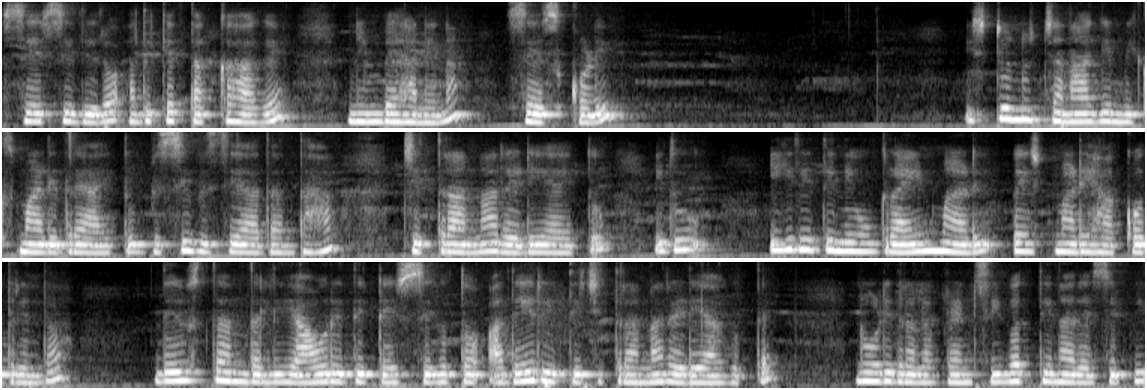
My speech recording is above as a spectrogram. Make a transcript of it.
ಸೇರಿಸಿದ್ದೀರೋ ಅದಕ್ಕೆ ತಕ್ಕ ಹಾಗೆ ನಿಂಬೆಹಣ್ಣಿನ ಸೇರಿಸ್ಕೊಳ್ಳಿ. ಇಷ್ಟನ್ನು ಚೆನ್ನಾಗಿ ಮಿಕ್ಸ್ ಮಾಡಿದರೆ ಆಯಿತು. ಬಿಸಿ ಬಿಸಿಯಾದಂತಹ ಚಿತ್ರಾನ್ನ ರೆಡಿ ಆಯಿತು. ಇದು ಈ ರೀತಿ ನೀವು ಗ್ರೈಂಡ್ ಮಾಡಿ ಪೇಸ್ಟ್ ಮಾಡಿ ಹಾಕೋದ್ರಿಂದ ದೇವಸ್ಥಾನದಲ್ಲಿ ಯಾವ ರೀತಿ ಟೇಸ್ಟ್ ಸಿಗುತ್ತೋ ಅದೇ ರೀತಿ ಚಿತ್ರಾನ್ನ ರೆಡಿ ಆಗುತ್ತೆ. ನೋಡಿದ್ರಲ್ಲ ಫ್ರೆಂಡ್ಸ್ ಇವತ್ತಿನ ರೆಸಿಪಿ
